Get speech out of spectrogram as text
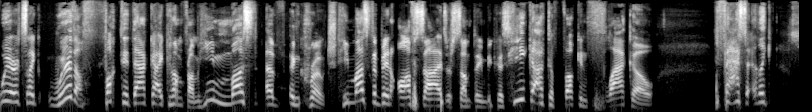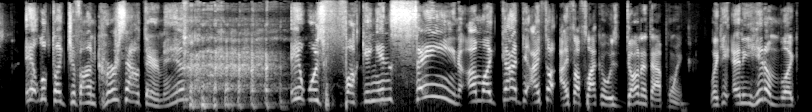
where it's like, where the fuck did that guy come from? He must have encroached. He must have been offsides or something because he got to fucking Flacco fast. Like it looked like Jevon Kearse out there, man. it was fucking insane. I'm like, God, I thought I thought Flacco was done at that point. Like, and he hit him like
